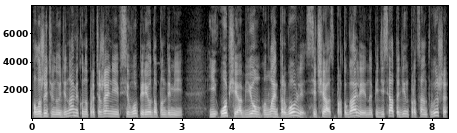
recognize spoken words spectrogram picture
положительную динамику на протяжении всего периода пандемии. И общий объем онлайн-торговли сейчас в Португалии на 51% выше,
